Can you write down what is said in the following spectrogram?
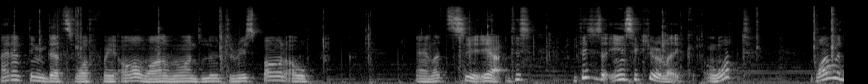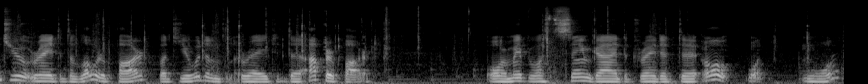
I don't think that's what we all want, we want loot to respawn, oh. And let's see, yeah, this this is insecure, like, what? Why would you raid the lower part, but you wouldn't raid the upper part? Or maybe it was the same guy that raided the... Oh, what? What?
